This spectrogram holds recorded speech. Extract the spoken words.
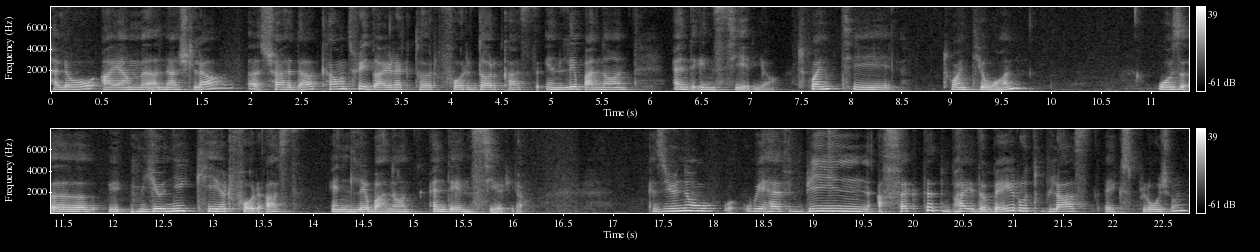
Hello, I am Najla Shahda, Country Director for Dorcas in Lebanon and in Syria. 2021 was a unique year for us in Lebanon and in Syria. As you know, we have been affected by the Beirut blast explosion.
